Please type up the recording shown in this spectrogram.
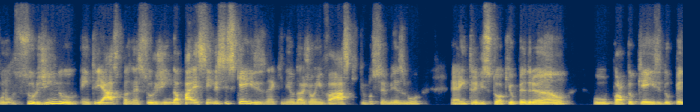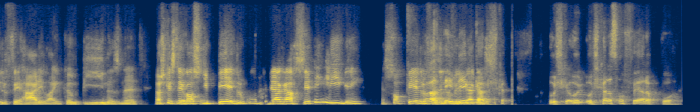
foram surgindo, entre aspas, né, surgindo, aparecendo esses cases, né, que nem o da João Vasque, que você mesmo é, entrevistou aqui o Pedrão, o próprio case do Pedro Ferrari lá em Campinas, né? Eu acho que esse negócio de Pedro com o VBHC tem liga, hein? É só Pedro ah, fazendo VBHC. Liga, os, os, os caras são fera, porra.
